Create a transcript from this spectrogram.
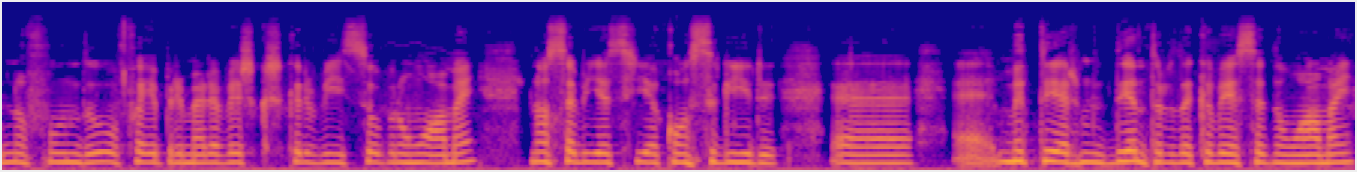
No fundo, foi a primeira vez que escrevi sobre um homem. Não sabia se ia conseguir uh, uh, meter-me dentro da cabeça de um homem,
